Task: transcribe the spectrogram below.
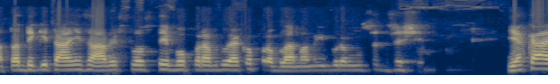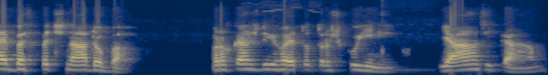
A ta digitální závislost je opravdu jako problém a my ji budeme muset řešit. Jaká je bezpečná doba? Pro každého je to trošku jiný. Já říkám,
